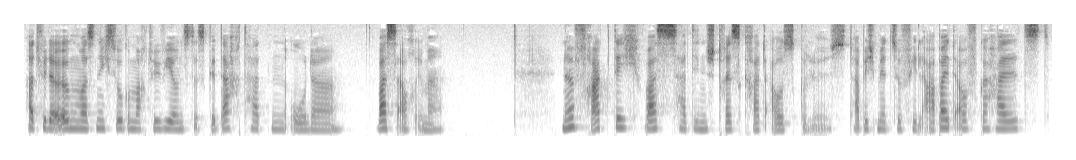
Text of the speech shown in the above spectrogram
hat wieder irgendwas nicht so gemacht, wie wir uns das gedacht hatten oder was auch immer. Ne, frag dich, was hat den Stress gerade ausgelöst? Habe ich mir zu viel Arbeit aufgehalst?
